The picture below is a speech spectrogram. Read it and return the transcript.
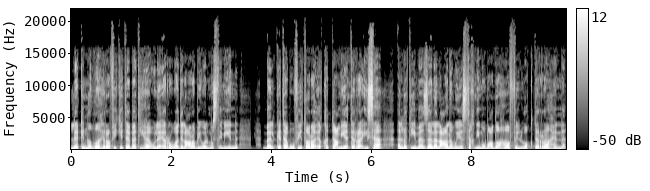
لكن الظاهر في كتابات هؤلاء الرواد العرب والمسلمين بل كتبوا في طرائق التعمية الرئيسة التي ما زال العالم يستخدم بعضها في الوقت الراهن.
